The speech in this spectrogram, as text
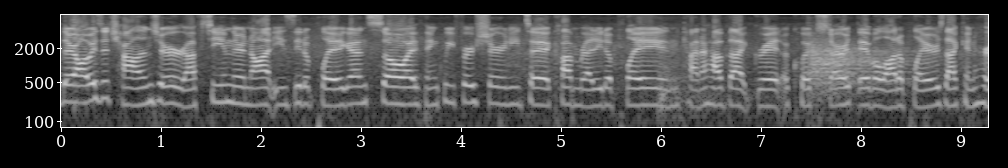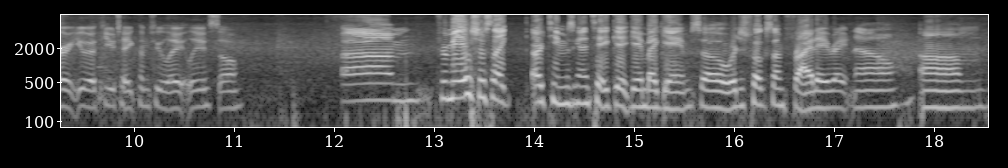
they're always a challenger, a rough team. They're not easy to play against, so I think we for sure need to come ready to play and kind of have that grit, a quick start. They have a lot of players that can hurt you if you take them too lately. So Um, for me, it's just like our team is gonna take it game by game. So we're just focused on Friday right now. Um,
